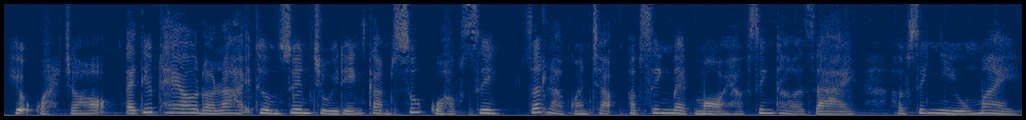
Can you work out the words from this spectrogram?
hiệu quả cho họ. Cái tiếp theo đó là hãy thường xuyên chú ý đến cảm xúc của học sinh, rất là quan trọng. Học sinh mệt mỏi, học sinh thở dài, học sinh nhíu mày.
